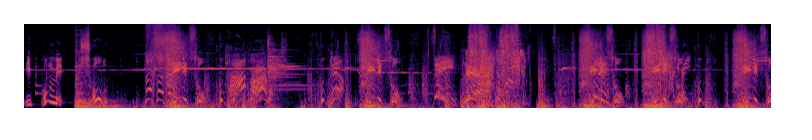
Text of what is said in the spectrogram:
一本目。勝負。Last one blade! 水月刀。ふっはあ Here! 水月刀。See! 水月刀。水月刀。ふっ水月刀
